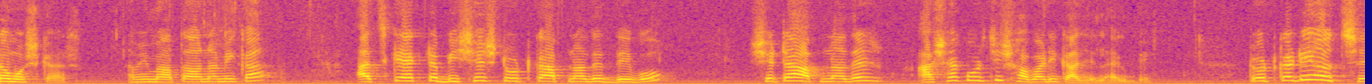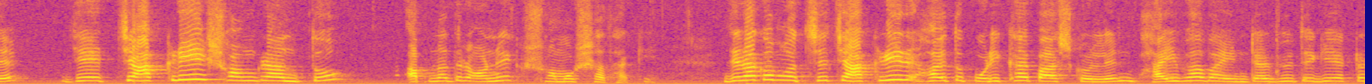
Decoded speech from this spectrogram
নমস্কার, আমি মাতা অনামিকা। আজকে একটা বিশেষ টোটকা আপনাদের দেব, সেটা আপনাদের আশা করছি সবারই কাজে লাগবে। টোটকাটি হচ্ছে যে চাকরি সংক্রান্ত আপনাদের অনেক সমস্যা থাকে। যেরকম হচ্ছে, চাকরির হয়তো পরীক্ষায় পাশ করলেন, ভাইভা বা ইন্টারভিউতে গিয়ে একটা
